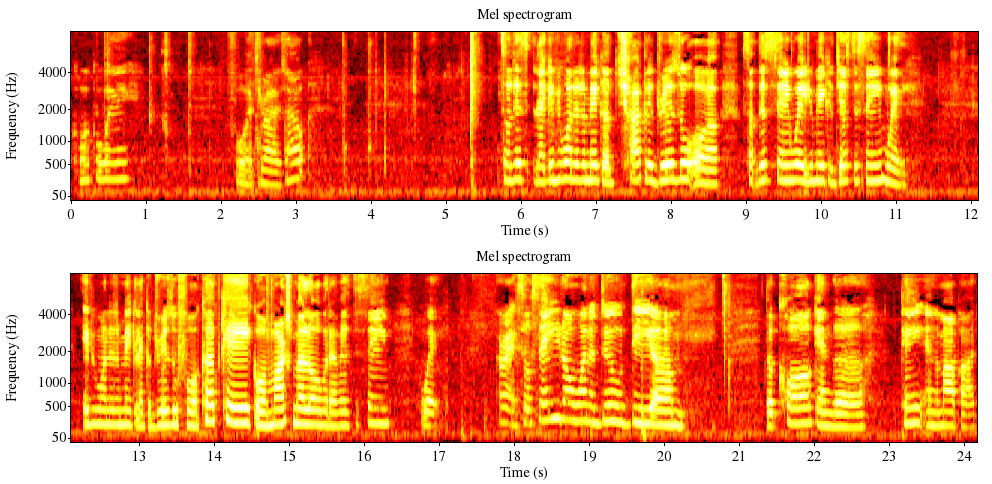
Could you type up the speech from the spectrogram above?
caulk away before it dries out. So this, like if you wanted to make a chocolate drizzle or so this same way, you make it just the same way. If you wanted to make like a drizzle for a cupcake or a marshmallow, or whatever, it's the same way. All right, so say you don't want to do the um, the caulk and the paint and the Mod Podge.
